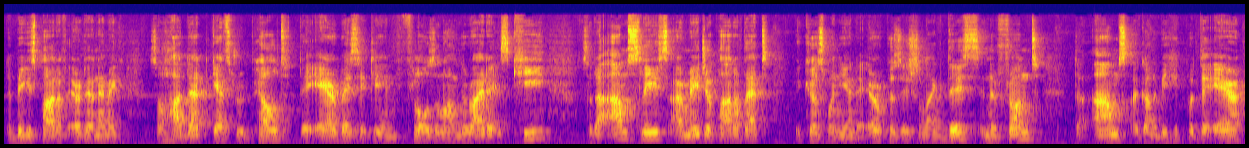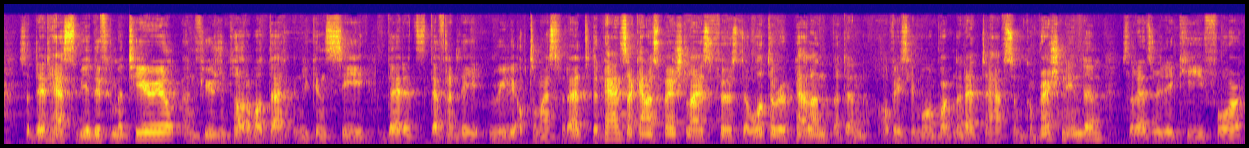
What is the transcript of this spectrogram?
the biggest part of aerodynamic. So how that gets repelled, the air basically and flows along the rider is key. So the arm sleeves are a major part of that because when you're in the aero position like this in the front the arms are to be hit with the air. So that has to be a different material and Fusion thought about that and you can see that it's definitely really optimized for that. The pants are kind of specialized. First the water repellent but then obviously more important than that to have some compression in them. So that's really key for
